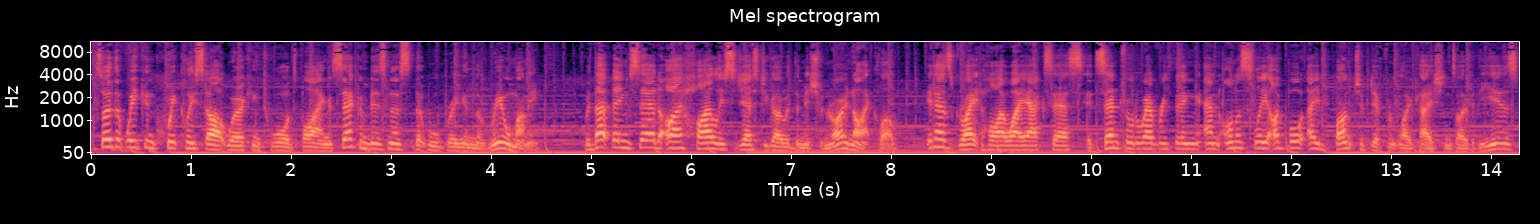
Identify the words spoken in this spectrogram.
so that we can quickly start working towards buying a second business that will bring in the real money. With that being said, I highly suggest you go with the Mission Row nightclub. It has great highway access, it's central to everything, and honestly, I've bought a bunch of different locations over the years,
